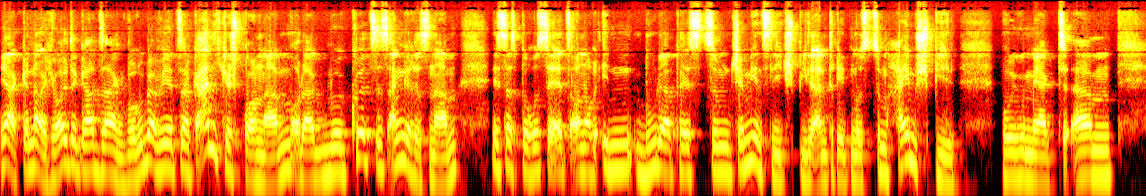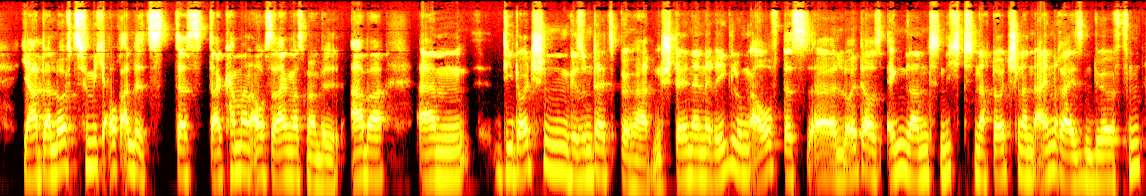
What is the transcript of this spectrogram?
Ja, genau. Ich wollte gerade sagen, worüber wir jetzt noch gar nicht gesprochen haben oder nur kurzes angerissen haben, ist, dass Borussia jetzt auch noch in Budapest zum Champions League-Spiel antreten muss, zum Heimspiel, wohlgemerkt. Ähm, ja, da läuft es für mich auch alles. Das, da kann man auch sagen, was man will. Aber ähm, die deutschen Gesundheitsbehörden stellen eine Regelung auf, dass äh, Leute aus England nicht nach Deutschland einreisen dürfen,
